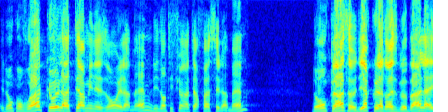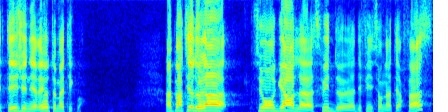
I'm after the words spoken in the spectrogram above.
Et donc on voit que la terminaison est la même, l'identifiant d'interface est la même. Donc là, ça veut dire que l'adresse globale a été générée automatiquement. À partir de là, si on regarde la suite de la définition d'interface,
